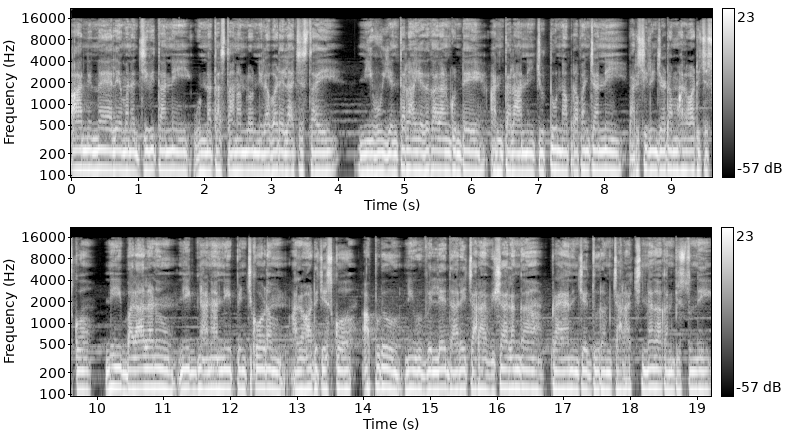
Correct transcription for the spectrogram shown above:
ఆ నిర్ణయాలే మన జీవితాన్ని ఉన్నత స్థానంలో నిలబడేలా చేస్తాయి. నీవు ఎంతలా ఎదగాలనుకుంటే అంతలా నీ చుట్టూ ఉన్న ప్రపంచాన్ని పరిశీలించడం అలవాటు చేసుకో. నీ బలాలను నీ జ్ఞానాన్ని పెంచుకోవడం అలవాటు చేసుకో. అప్పుడు నీవు వెళ్ళే దారి చాలా విశాలంగా ప్రయాణించే దూరం చాలా చిన్నగా కనిపిస్తుంది.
